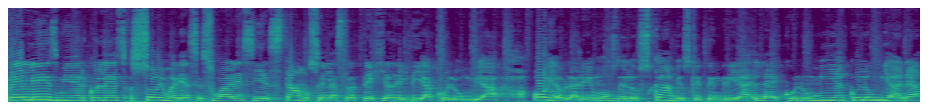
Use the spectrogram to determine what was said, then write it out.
Feliz miércoles, soy María C. Suárez y estamos en la Estrategia del Día Colombia. Hoy hablaremos de los cambios que tendría la economía colombiana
